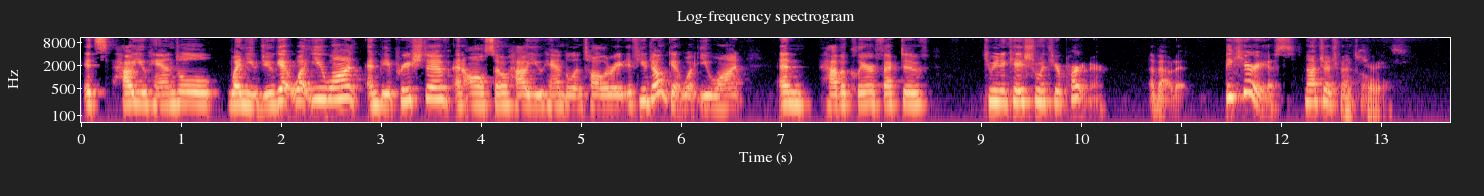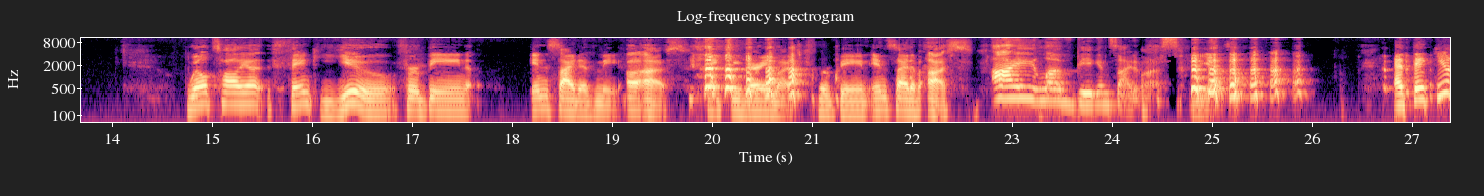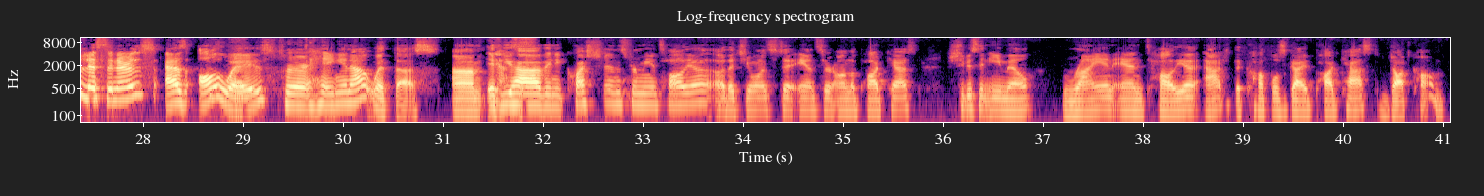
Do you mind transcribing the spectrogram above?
It's how you handle when you do get what you want and be appreciative, and also how you handle and tolerate if you don't get what you want, and have a clear, effective communication with your partner about it. Be curious, not judgmental. curious. Well, Talia, thank you for being inside of me, uh, us. Thank you very much for being inside of us. I love being inside of us. Yes. And thank you, listeners, as always, for hanging out with us. Um, if you have any questions for me and Talia uh, that you want us to answer on the podcast, shoot us an email, Ryan and Talia at the couplesguidepodcast.com.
